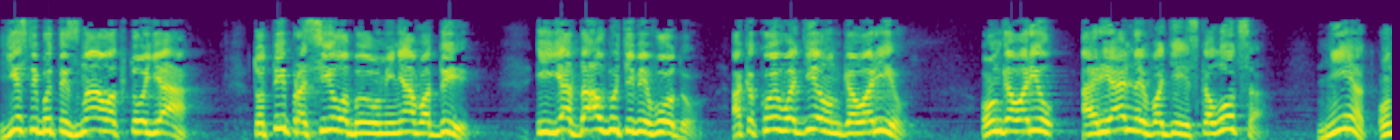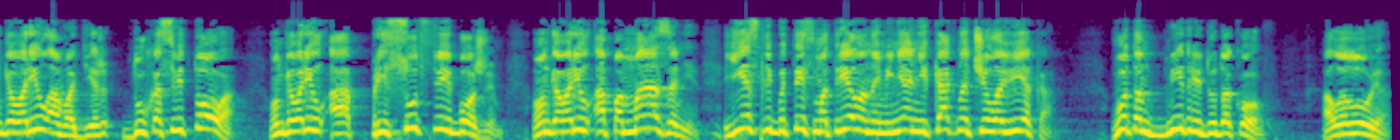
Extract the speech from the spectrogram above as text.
если бы ты знала, кто я, то ты просила бы у меня воды, и я дал бы тебе воду. О какой воде Он говорил? Он говорил о реальной воде из колодца? Нет, Он говорил о воде Духа Святого. Он говорил о присутствии Божьем. Он говорил о помазании. Если бы ты смотрела на меня не как на человека. Вот он, Дмитрий Дудаков. Аллилуйя.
